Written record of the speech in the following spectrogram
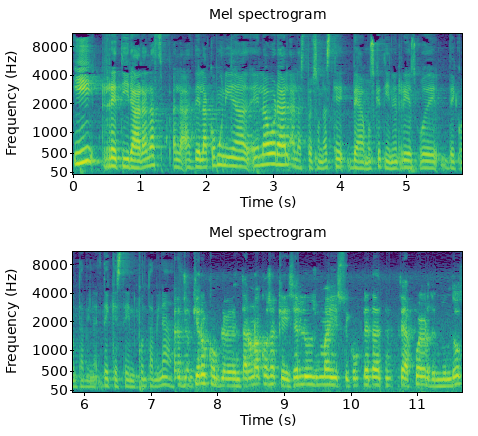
y retirar a las, de la comunidad laboral a las personas que veamos que tienen riesgo de, de, de que estén contaminadas. Yo quiero complementar una cosa que dice Luzma y estoy completamente de acuerdo. El mundo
